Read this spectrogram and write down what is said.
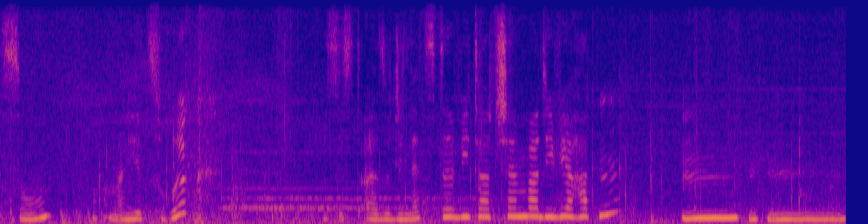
So, noch einmal hier zurück. Das ist also die letzte Vita Chamber, die wir hatten. Mm -hmm.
